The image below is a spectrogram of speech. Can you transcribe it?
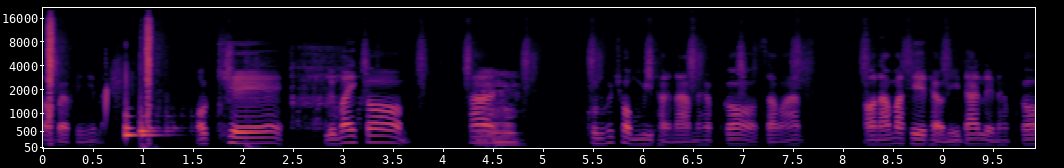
ต้องแบบนี้แหละ โอเค หรือไม่ก็ถ้าคุณผู้ชมมีถังน้ำนะครับ ก็สามารถ เอาน้ำมาเทแถวนี้ได้เลยนะครับ ก็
